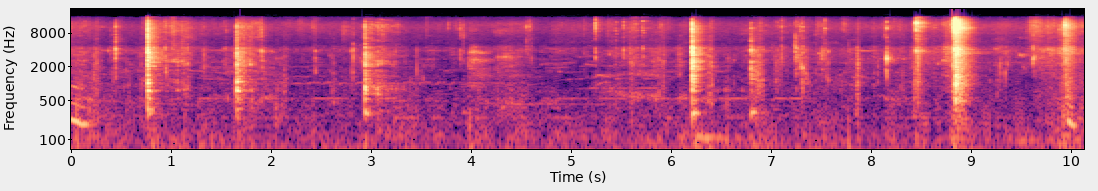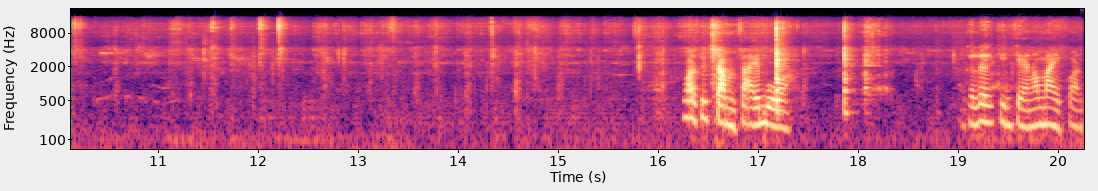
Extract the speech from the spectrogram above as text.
อืม ว่าที่ต่ำสายบัว ก็เลยกินแกงเอาใหม่ก่อน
